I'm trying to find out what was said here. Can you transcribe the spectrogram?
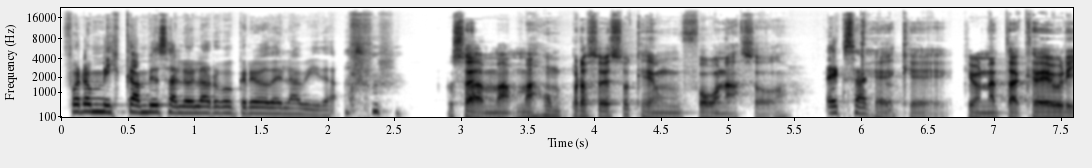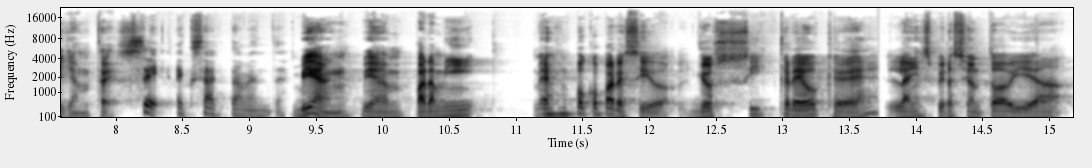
fueron mis cambios a lo largo, creo, de la vida. O sea, más, un proceso que un fogonazo. Exacto. Que, que, un ataque de brillantez. Sí, exactamente. Bien, bien. Para mí es un poco parecido. Yo sí creo que la inspiración todavía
